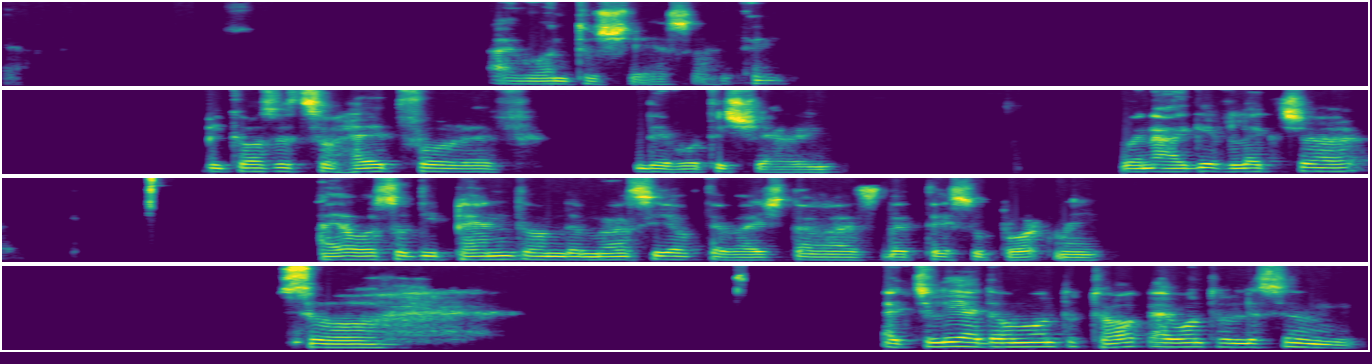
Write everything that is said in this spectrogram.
Yeah. I want to share something. Because it's so helpful if devotee sharing. When I give lecture, I also depend on the mercy of the Vaishnavas that they support me. So actually I don't want to talk, I want to listen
